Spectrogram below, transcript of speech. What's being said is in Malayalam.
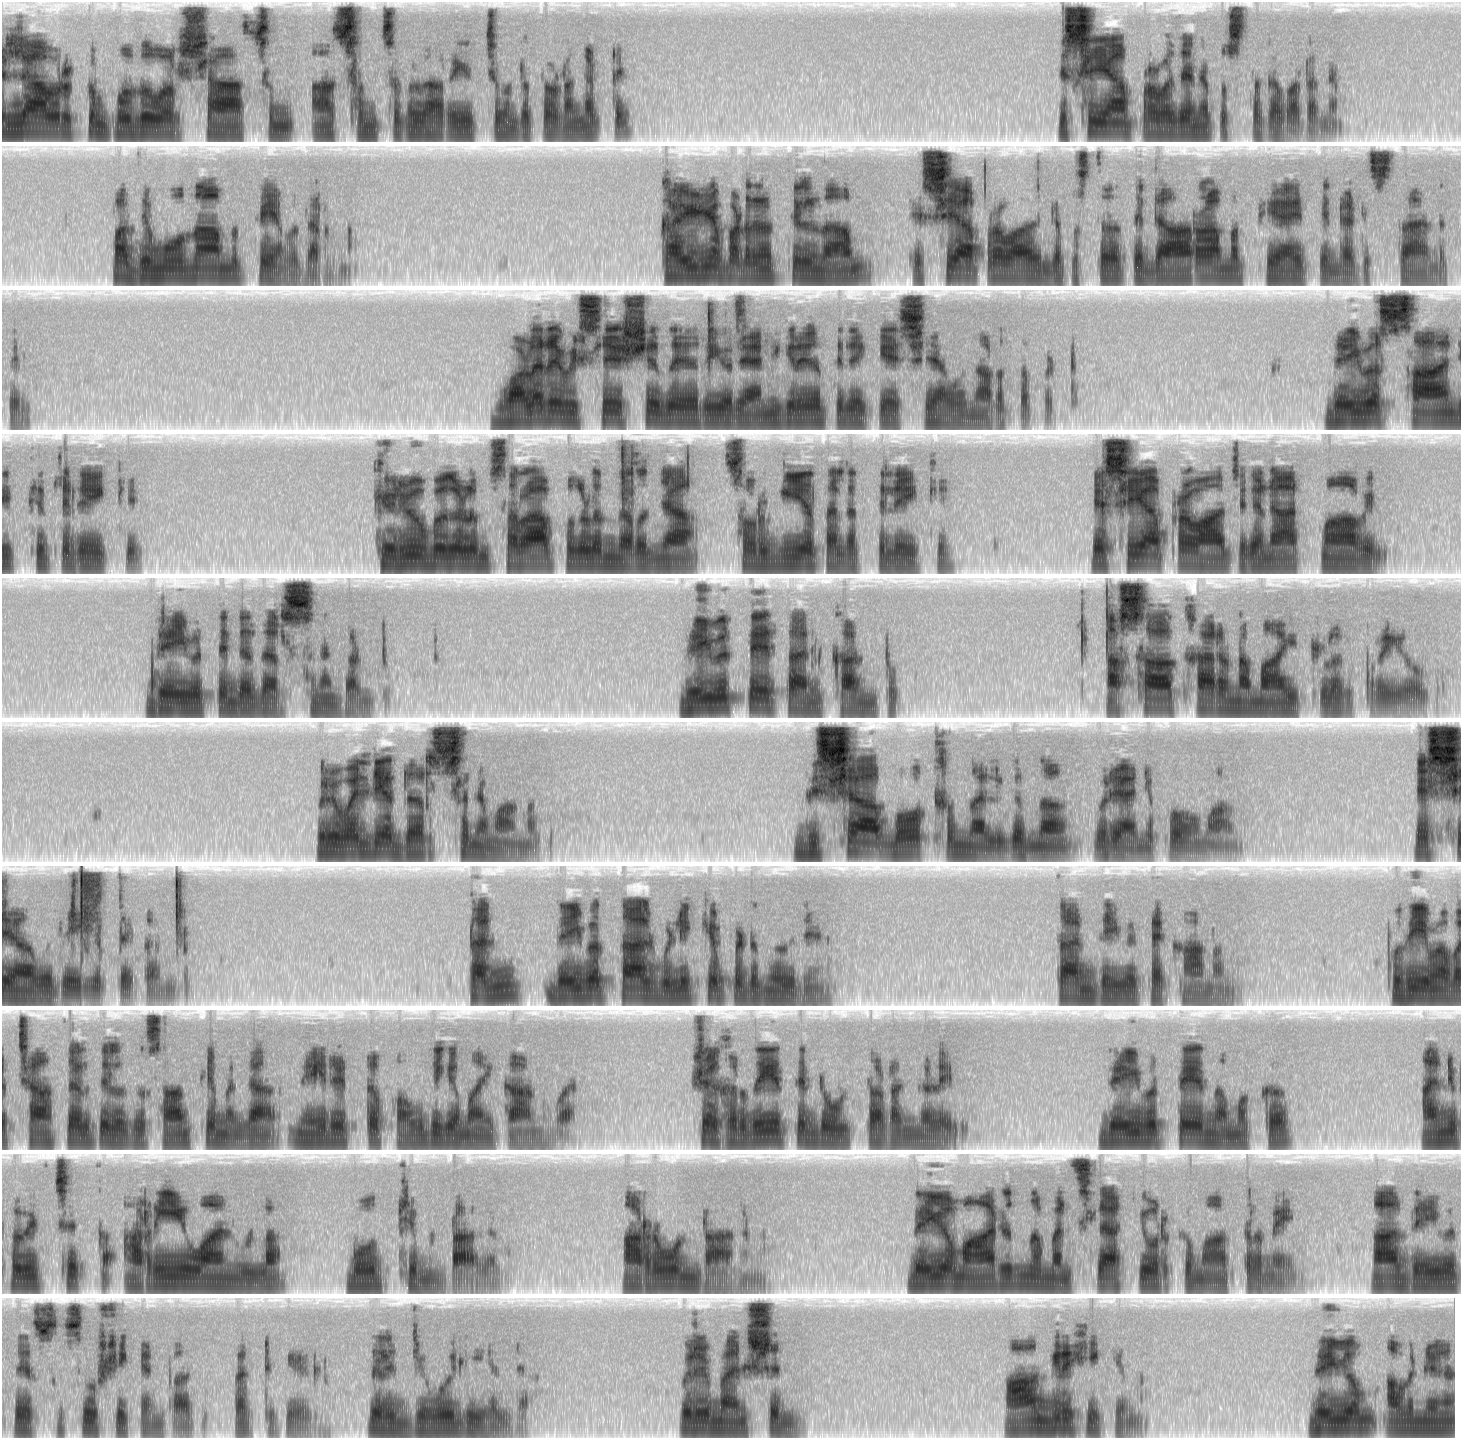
എല്ലാവർക്കും പുതുവർഷ ആശം ആശംസകൾ അറിയിച്ചുകൊണ്ട് തുടങ്ങട്ടെ. ഇസയാ പ്രവചന പുസ്തക പഠനം. പതിമൂന്നാമത്തെ അവതരണം. കഴിഞ്ഞ പഠനത്തിൽ നാം യശയാ പ്രവാചന്റെ പുസ്തകത്തിന്റെ ആറാം അധ്യായത്തിന്റെ അടിസ്ഥാനത്തിൽ വളരെ വിശേഷതയേറിയ ഒരു അനുഗ്രഹത്തിലേക്ക് യശയാവ് നടത്തപ്പെട്ടു. ദൈവ സാന്നിധ്യത്തിലേക്ക് കിരൂപുകളും സറാഫുകളും നിറഞ്ഞ സ്വർഗീയ തലത്തിലേക്ക് യശയാ പ്രവാചകൻ ആത്മാവിൽ ദൈവത്തിന്റെ ദർശനം കണ്ടു. ദൈവത്തെ താൻ കണ്ടു. അസാധാരണമായിട്ടുള്ളൊരു പ്രയോഗം. ഒരു വലിയ ദർശനമാണത്. ദിശാബോധം നൽകുന്ന ഒരു അനുഭവമാണ്. യശയാവ് ദൈവത്തെ കണ്ടു. തൻ ദൈവത്താൽ വിളിക്കപ്പെടുന്നതിന് താൻ ദൈവത്തെ കാണണം. പുതിയ പശ്ചാത്തലത്തിൽ അത് സാധ്യമല്ല. നേരിട്ട് ഭൗതികമായി കാണുവാൻ. പക്ഷെ ഹൃദയത്തിന്റെ ഉൾത്തടങ്ങളിൽ ദൈവത്തെ നമുക്ക് അനുഭവിച്ച് അറിയുവാനുള്ള ബോധ്യമുണ്ടാകണം അറിവുണ്ടാകണം. ദൈവം ആരെന്ന് മനസ്സിലാക്കിയവർക്ക് മാത്രമേ ആ ദൈവത്തെ ശുശ്രൂഷിക്കാൻ പറ്റ പറ്റുകയുള്ളൂ. ഇതൊരു ജോലിയല്ല. ഒരു മനുഷ്യൻ ആഗ്രഹിക്കണം. ദൈവം അവന്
